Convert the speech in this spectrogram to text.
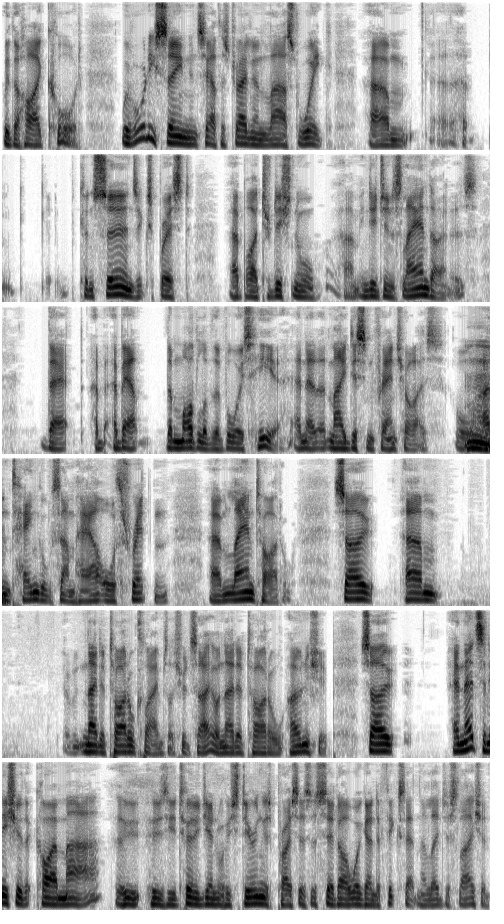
with the High Court. We've already seen in South Australia in the last week um, uh, concerns expressed uh, by traditional um, Indigenous landowners that about the model of the voice here, and that it may disenfranchise or untangle somehow or threaten um, land title. So. Um, native title claims, I should say, or native title ownership. So, and that's an issue that Kyam Maher, who, who's the Attorney General who's steering this process, has said, oh, we're going to fix that in the legislation.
